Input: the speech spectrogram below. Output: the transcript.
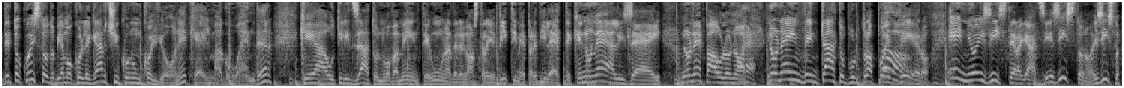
detto questo, dobbiamo collegarci con un coglione, che è il mago Wender, che ha utilizzato nuovamente una delle nostre vittime predilette, che non è Alisei, non è Paolo Noi, Eh. non è inventato purtroppo, No. è vero. Ennio esiste, ragazzi, esistono, esistono.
